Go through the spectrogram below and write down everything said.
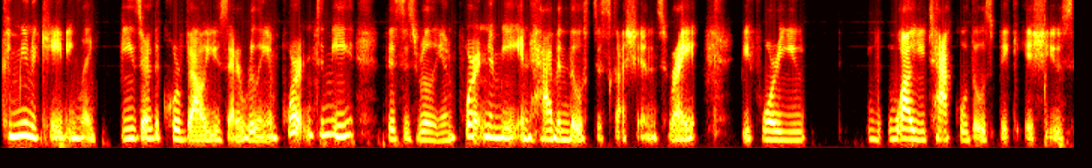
communicating like these are the core values that are really important to me. This is really important to me, and having those discussions, right? Before you, while you tackle those big issues.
